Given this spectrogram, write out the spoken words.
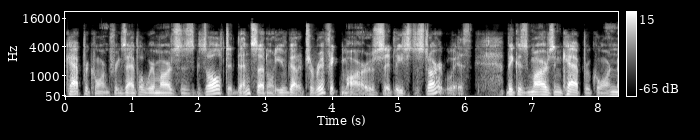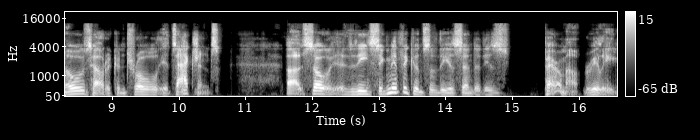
Capricorn, for example, where Mars is exalted. Then suddenly you've got a terrific Mars, at least to start with, because Mars in Capricorn knows how to control its actions. Uh, so the significance of the ascendant is paramount, really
